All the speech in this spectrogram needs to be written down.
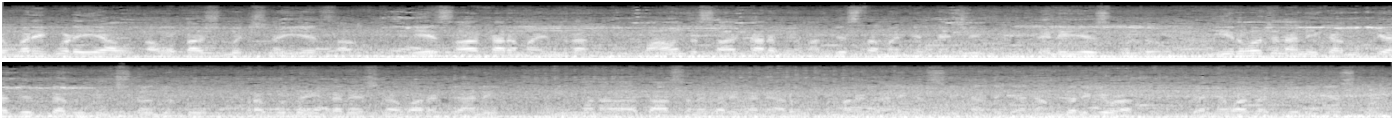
ఎవరికి కూడా ఏ అవకాశం వచ్చినా ఏ సహ- ఏ సహకారం అయినా మా వంతు సహకారం మేము అందిస్తామని చెప్పేసి తెలియజేసుకుంటూ ఈ రోజు నన్ను ఇక్కడ ముఖ్య అతిథిగా పిలిపించినందుకు ప్రభుత్వ ఇంటర్నేషనల్ వారికి కానీ మన దాసన గారి కానీ అరుణ్ కుమార్ గారి కానీ శ్రీకాంత్ గారి అందరికీ కూడా ధన్యవాదాలు తెలియజేసుకుంటూ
